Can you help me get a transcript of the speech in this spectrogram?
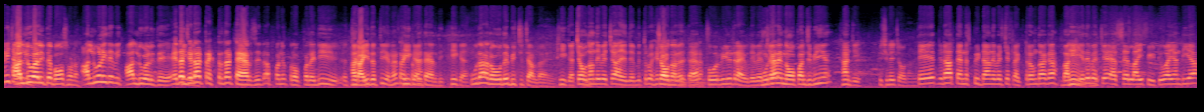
ਤੇ ਆਲੂ ਵਾਲੀ ਤੇ ਬਹੁਤ ਸੋਹਣਾ। ਆਲੂ ਵਾਲੀ ਤੇ ਵੀ। ਆਲੂ ਵਾਲੀ ਤੇ। ਇਹਦਾ ਜਿਹੜਾ ਟਰੈਕਟਰ ਦਾ ਟਾਇਰ ਜਿਹੜਾ ਆਪਾਂ ਨੇ ਪ੍ਰੋਪਰ ਇਹਦੀ ਚੜਾਈ ਦਿੱਤੀ ਹੈ ਨਾ ਟਰੈਕਟਰ ਦੇ ਟਾਇਰ ਦੀ। ਠੀਕ ਹੈ ਉਹਦਾ ਰੋ ਦੇ ਵਿੱਚ ਚੱਲਦਾ ਹੈ ਠੀਕ ਹੈ 14 ਦੇ ਵਿੱਚ ਆ ਜਾਂਦੇ ਮਿੱਤਰੋ ਇਹ 14 ਟਰੈਕਟਰ ਟਾਇਰ 4 ਵੀਲ ਡਰਾਈਵ ਦੇ ਵਿੱਚ ਮੂਰੇ ਵਾਲੇ 9520 ਆ। ਹਾਂਜੀ। ਪਿਛਲੇ 14 ਤੇ ਜਿਹੜਾ ਤਿੰਨ ਸਪੀਡਾਂ ਦੇ ਵਿੱਚ ਟਰੈਕਟਰ ਆਉਂਦਾਗਾ ਬਾਕੀ ਇਹਦੇ ਵਿੱਚ SLI P2 ਆ ਜਾਂਦੀ ਆ।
